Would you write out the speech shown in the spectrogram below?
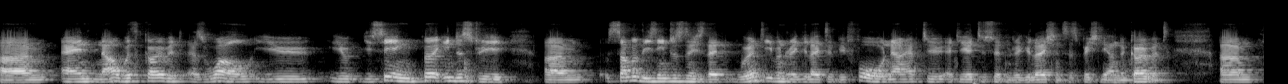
Um, and now with COVID as well, you, you, you're seeing per industry, um, some of these industries that weren't even regulated before now have to adhere to certain regulations, especially under COVID. Um,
